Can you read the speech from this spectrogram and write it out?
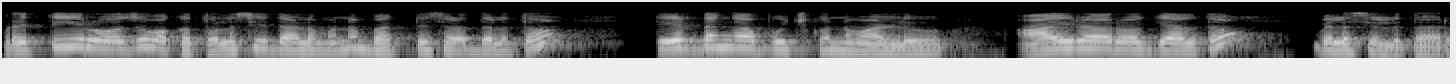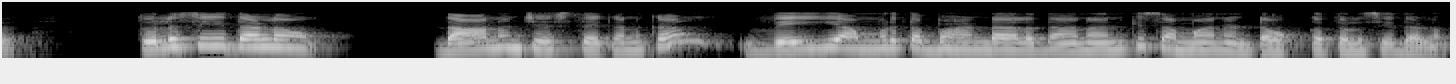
ప్రతిరోజు ఒక తులసి దళమును భక్తి శ్రద్ధలతో తీర్థంగా పూచుకున్న వాళ్ళు ఆయురారోగ్యాలతో విలసిల్లుతారు. తులసి దళం దానం చేస్తే కనుక వెయ్యి అమృత భాండాల దానానికి సమానంట ఒక్క తులసి దళం.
